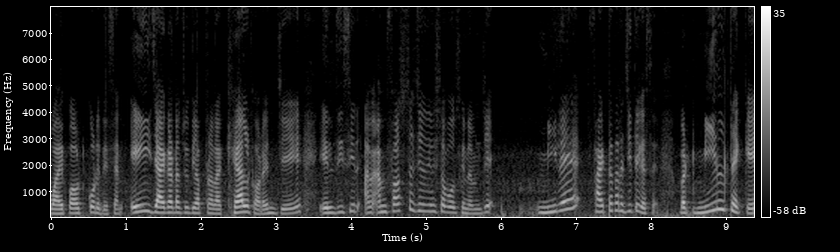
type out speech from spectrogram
ওয়াইপ আউট করে দিয়েছেন। এই জায়গাটা যদি আপনারা খেয়াল করেন যে এলজিসির, আমি আমি ফার্স্টে যে জিনিসটা বলছিলাম যে মিলে ফাইটটা তারা জিতে গেছে বাট মিল থেকে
